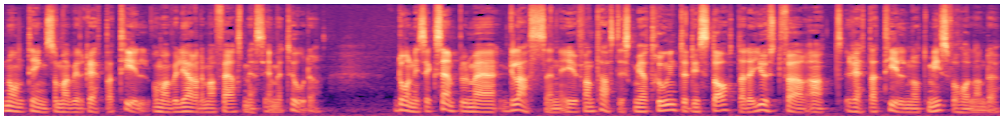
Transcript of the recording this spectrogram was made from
någonting som man vill rätta till och man vill göra det med affärsmässiga metoder. Donnys exempel med glassen är ju fantastisk, men jag tror inte det startade just för att rätta till något missförhållande,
